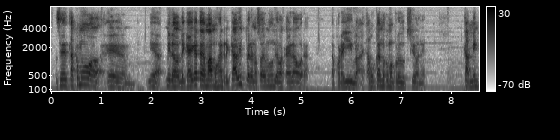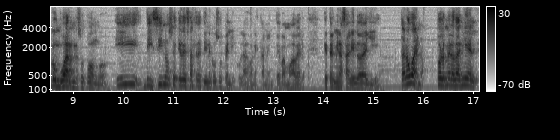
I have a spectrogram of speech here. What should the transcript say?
Entonces está como, eh, mira, mira, donde caiga te llamamos Henry Cavill, pero no sabemos dónde va a caer ahora. Está por allí, está buscando como producciones. También con Warner, supongo. Y DC no sé qué desastre tiene con sus películas, honestamente. Vamos a ver qué termina saliendo de allí. Pero bueno, por lo menos Daniel,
